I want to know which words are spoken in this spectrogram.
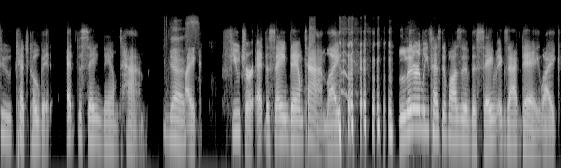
to catch COVID at the same damn time. Yes. Like future at the same damn time. Like literally tested positive the same exact day. Like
